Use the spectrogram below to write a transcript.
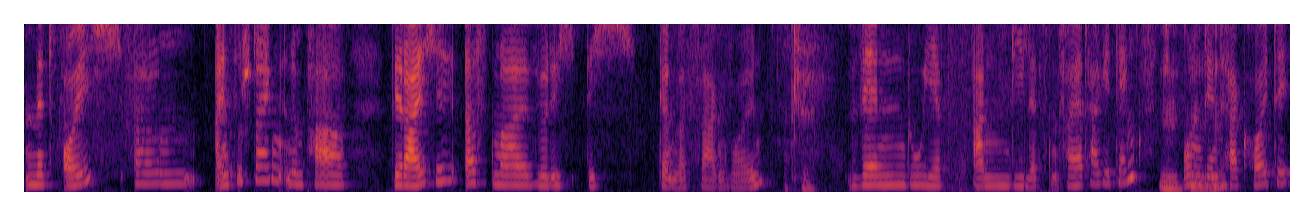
mit euch ähm, einzusteigen in ein paar Bereiche. Erstmal würde ich dich gern was fragen wollen. Okay. Wenn du jetzt an die letzten Feiertage denkst Mhm. und den Tag heute,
